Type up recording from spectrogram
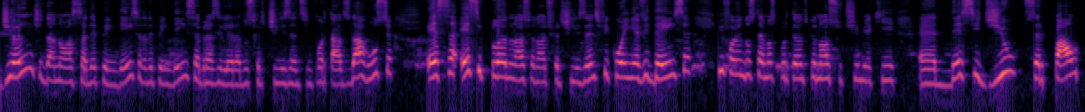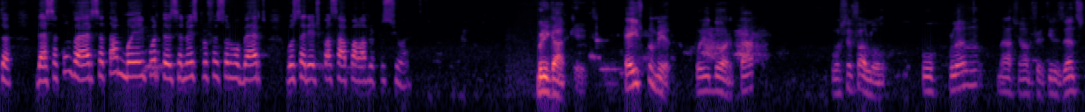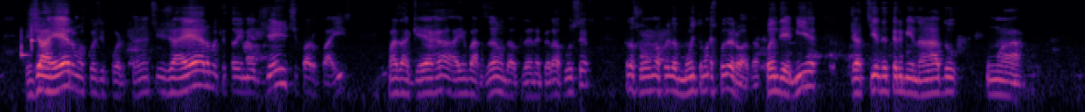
Diante da nossa dependência, da dependência brasileira dos fertilizantes importados da Rússia, essa, esse plano nacional de fertilizantes ficou em evidência e foi um dos temas, portanto, que o nosso time aqui é, decidiu ser pauta dessa conversa, tamanha importância. Não é, professor Roberto? Gostaria de passar a palavra para o senhor. Obrigado, querido. É isso mesmo, Polidor, tá? Você falou, o Plano Nacional de Fertilizantes já era uma coisa importante, já era uma questão emergente para o país, mas a guerra, a invasão da Ucrânia pela Rússia, transformou uma coisa muito mais poderosa. A pandemia já tinha determinado uma,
